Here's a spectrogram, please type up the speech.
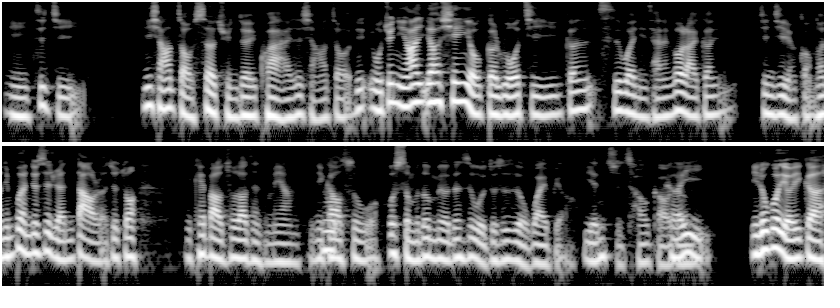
你自己。你想要走社群这一块，还是想要走？你我觉得你要要先有个逻辑跟思维，你才能够来跟经纪人沟通。你不能就是人到了就说，你可以把我塑造成什么样子？你告诉我，我什么都没有，但是我就是这种外表，颜值超高。可以，你如果有一个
